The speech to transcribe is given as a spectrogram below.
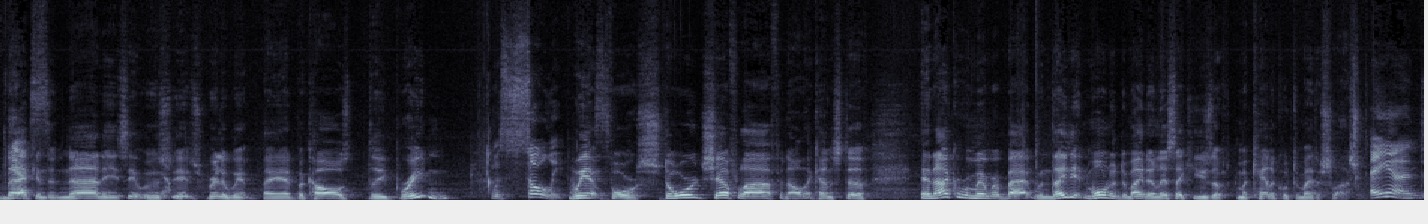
Back Yes. in the nineties, it was Yeah. it really went bad because the breeding Was solely went for storage, shelf life, and all that kind of stuff. And I can remember back when they didn't want a tomato unless they could use a mechanical tomato slicer. and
